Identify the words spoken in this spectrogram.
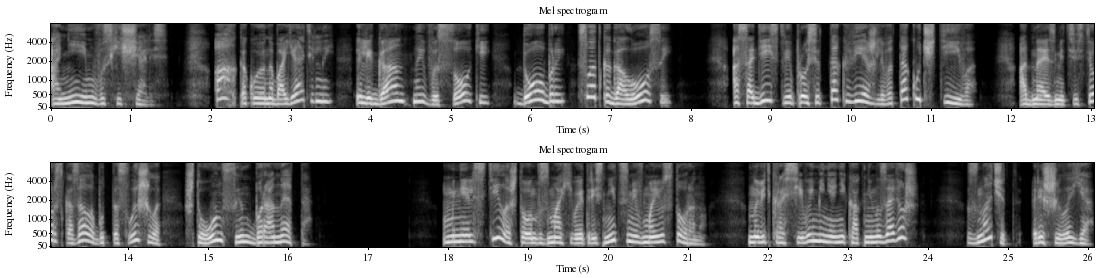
Они им восхищались. Ах, какой он обаятельный, элегантный, высокий, добрый, сладкоголосый. О содействии просит так вежливо, так учтиво. Одна из медсестер сказала, будто слышала, что он сын баронета. Мне льстило, что он взмахивает ресницами в мою сторону. Но ведь красивой меня никак не назовешь. Значит, решила я,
